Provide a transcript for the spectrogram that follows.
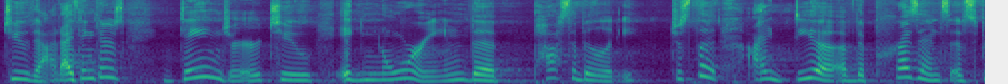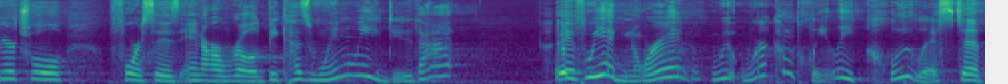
to that. I think there's danger to ignoring the possibility just the idea of the presence of spiritual forces in our world. Because when we do that, if we ignore it, we, are completely clueless to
